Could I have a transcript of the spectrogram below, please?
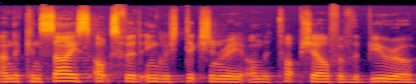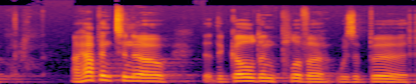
and the concise Oxford English Dictionary on the top shelf of the bureau, I happened to know that the golden plover was a bird.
